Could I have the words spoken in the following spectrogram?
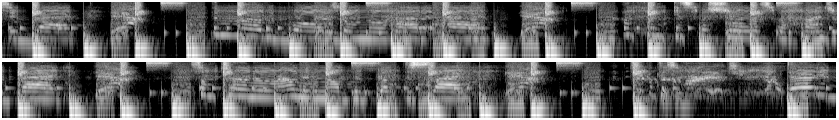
sexy back. Yeah. The mother boys don't know how to act. Yeah. I think it's special what's behind your back. Yeah. So turn around and I'll pick up the slack. Yeah. Take up the fridge. Dirty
